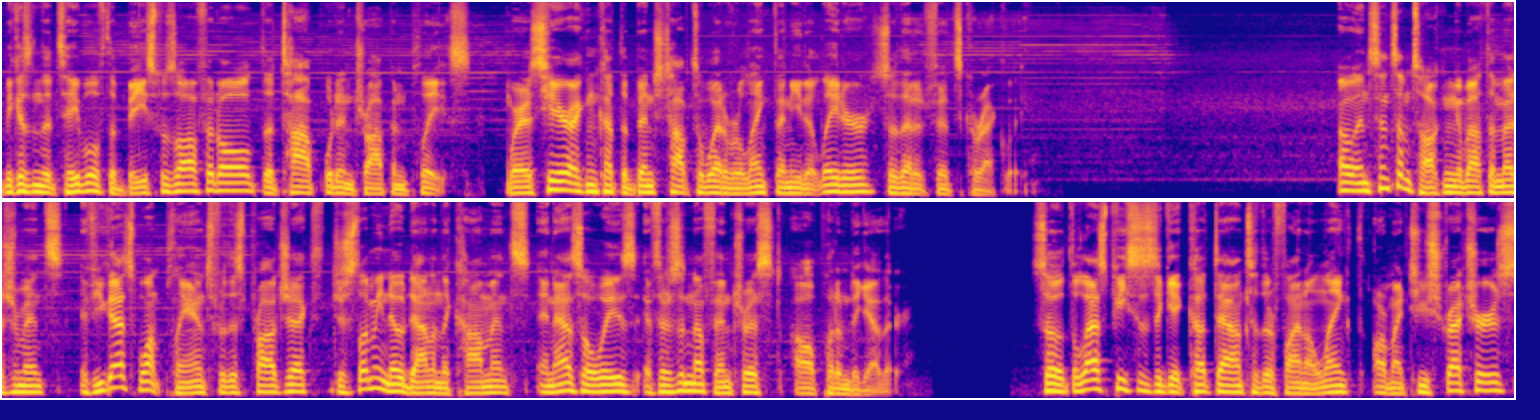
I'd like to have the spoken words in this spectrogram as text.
because in the table, if the base was off at all, the top wouldn't drop in place. Whereas here, I can cut the bench top to whatever length I need it later so that it fits correctly. Oh, and since I'm talking about the measurements, if you guys want plans for this project, just let me know down in the comments, and as always, if there's enough interest, I'll put them together. So the last pieces to get cut down to their final length are my two stretchers,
